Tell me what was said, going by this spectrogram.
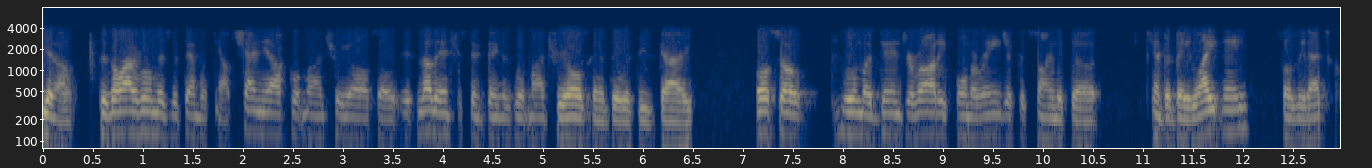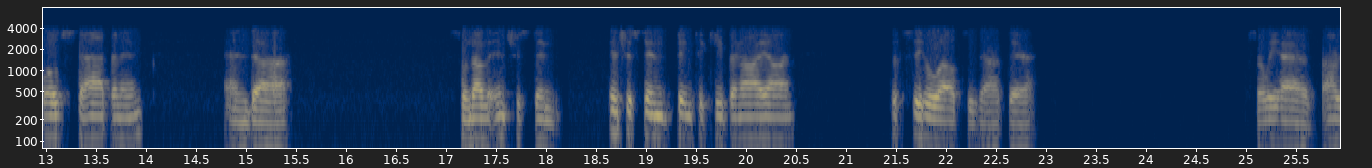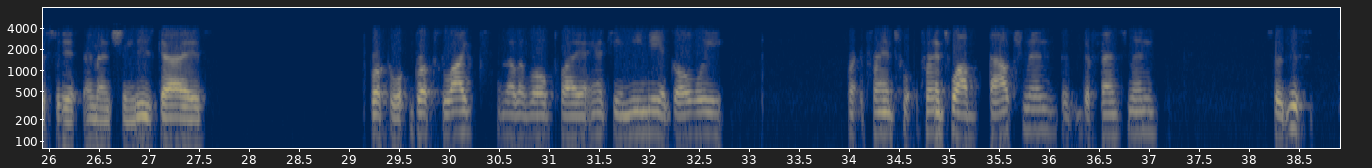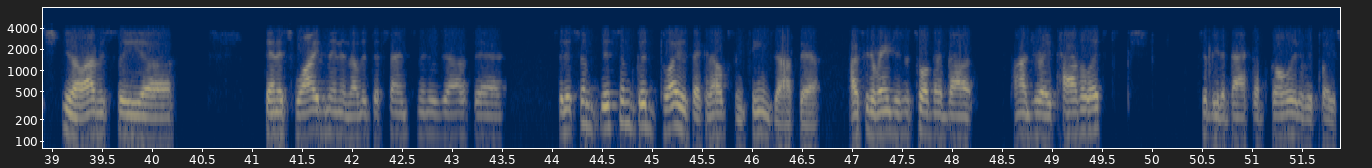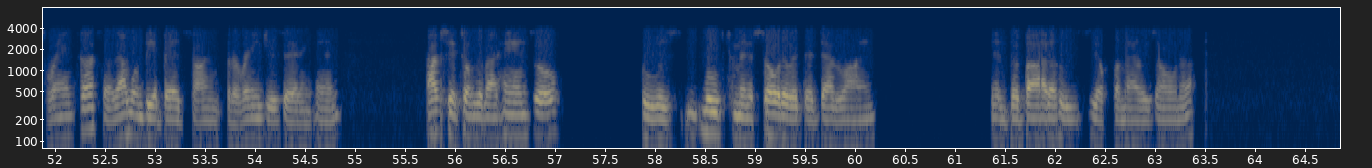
you know, there's a lot of rumors with them with Galchenyuk with Montreal. So it's another interesting thing is what Montreal's going to do with these guys. Also, rumor Dan Girardi, former Ranger, could sign with the Tampa Bay Lightning. Supposedly that's close to happening. And uh, so another interesting, interesting thing to keep an eye on. Let's see who else is out there. So we have obviously I mentioned these guys. Brooke, Brooks Laich, another role player. Antti Niemi, a goalie. Francois, Francois Beauchemin, the defenseman. So this, you know, obviously uh, Dennis Wideman, another defenseman who's out there. So there's some there's some good players that can help some teams out there. Obviously, the Rangers are talking about Ondrej Pavelec, to be the backup goalie to replace Raanta, so that wouldn't be a bad sign for the Rangers adding him. Obviously, I'm talking about Hanzal, who was moved to Minnesota at the deadline, and Vrbata, who's you know from Arizona,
